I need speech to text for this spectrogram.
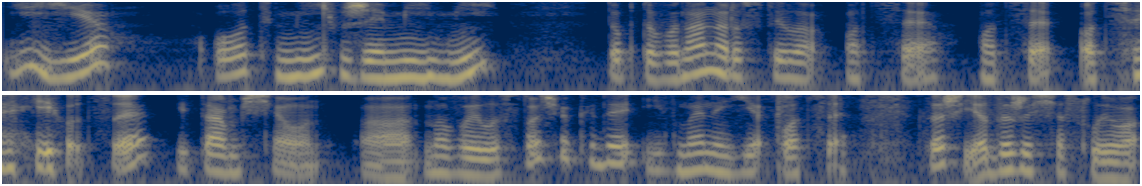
І є от мій вже мій мій. Тобто вона наростила оце, оце, оце і оце, і там ще он, новий листочок іде, і в мене є оце. Тож я дуже щаслива.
